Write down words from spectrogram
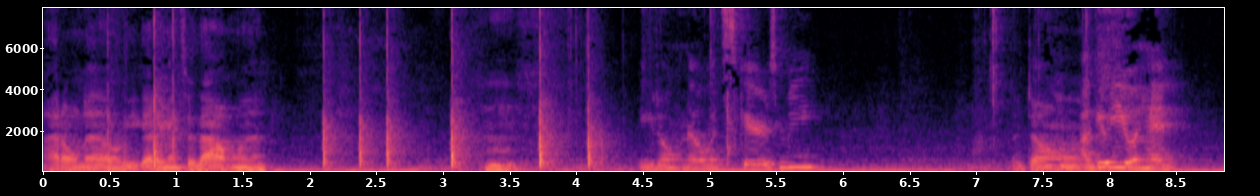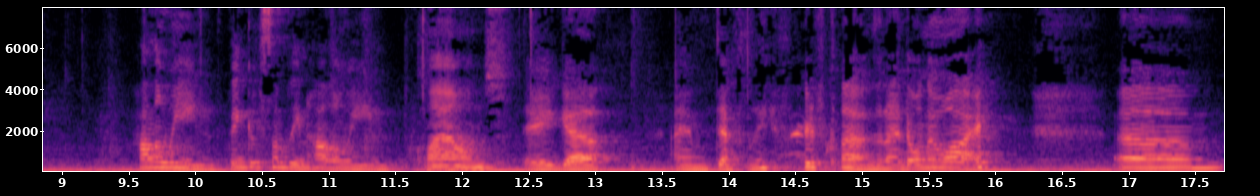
I don't know. You gotta answer that one. Hmm. You don't know what scares me? I don't. I'll give you a hint. Halloween. Think of something Halloween. Clowns. There you go. I am definitely afraid of clowns and I don't know why. Um,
